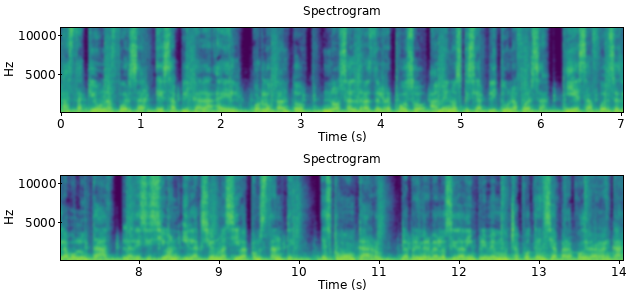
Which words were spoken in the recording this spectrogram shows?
hasta que una fuerza es aplicada a él. Por lo tanto, no saldrás del reposo a menos que se aplique una fuerza. Y esa fuerza es la voluntad, la decisión y la acción masiva constante. Es como un carro. La primera velocidad imprime mucha potencia para poder arrancar,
